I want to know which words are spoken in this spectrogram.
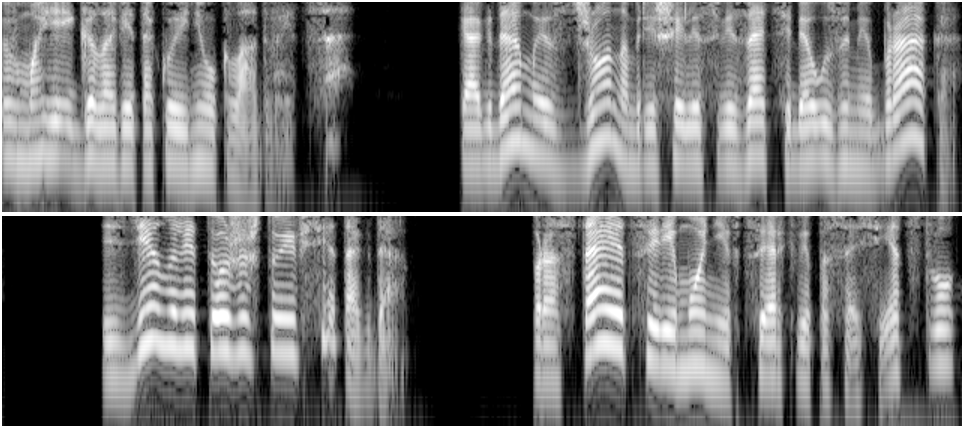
В моей голове такое не укладывается. Когда мы с Джоном решили связать себя узами брака, сделали то же, что и все тогда. Простая церемония в церкви по соседству,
